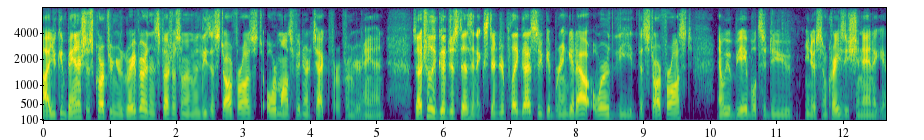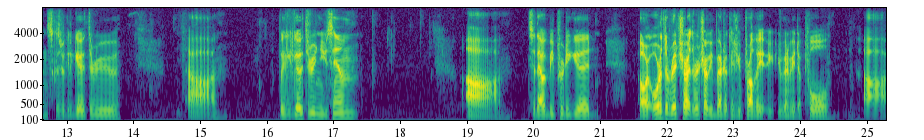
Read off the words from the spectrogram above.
Uh, you can banish this card from your graveyard and then special summon Visas Starfrost or Monster Feeder attack for, from your hand. So that's really good just as an extender play, guys. So you could bring it out or the the Starfrost, and we would be able to do you know some crazy shenanigans because we could go through. Uh, we could go through and use him uh, so that would be pretty good. Or or the Reichheart. The Reichheart would be better because you probably you're going to be able to pull, uh,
